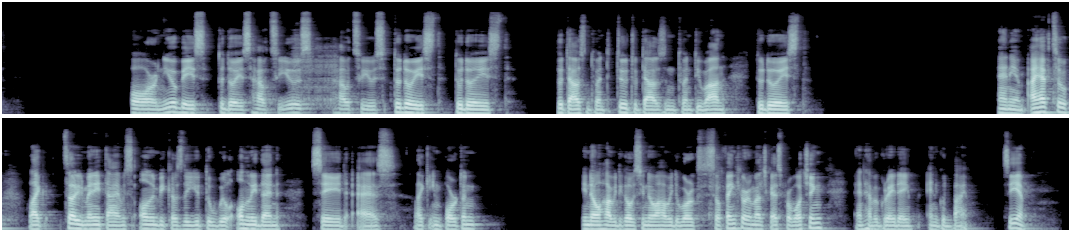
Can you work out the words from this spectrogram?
for newbies, Todoist how to use, how to use Todoist, Todoist 2022, 2021, Todoist. And I have to like tell it many times only because the YouTube will only then say it as like important. You know how it goes, you know how it works. So thank you very much guys for watching and have a great day and goodbye. See ya.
